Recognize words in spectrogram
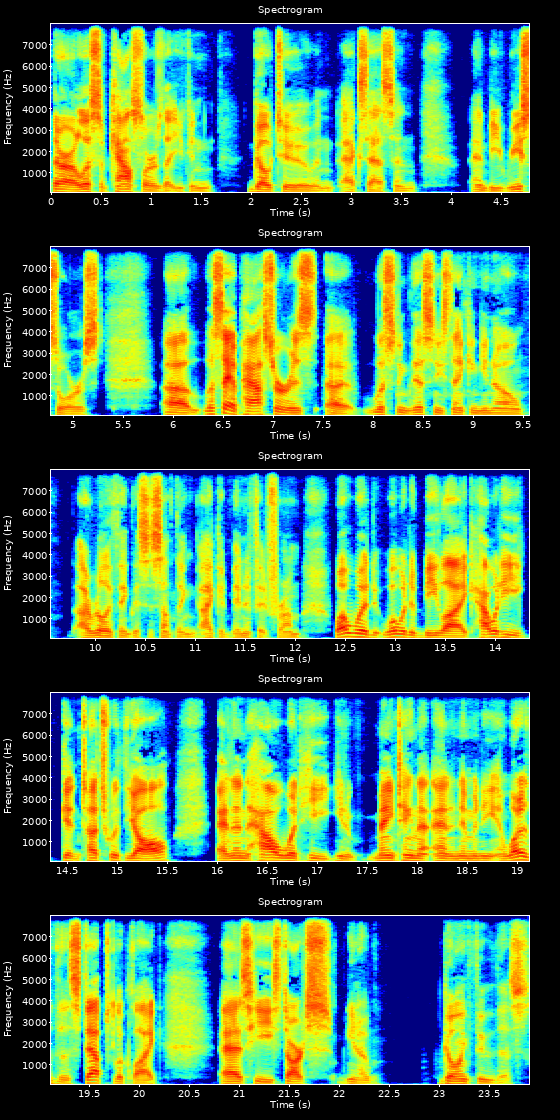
There are a list of counselors that you can go to and access and and be resourced. Uh, let's say a pastor is uh, listening to this and he's thinking, you know, I really think this is something I could benefit from. What would what would it be like? How would he get in touch with y'all? And then how would he, you know, maintain that anonymity? And what do the steps look like as he starts, you know, going through this?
